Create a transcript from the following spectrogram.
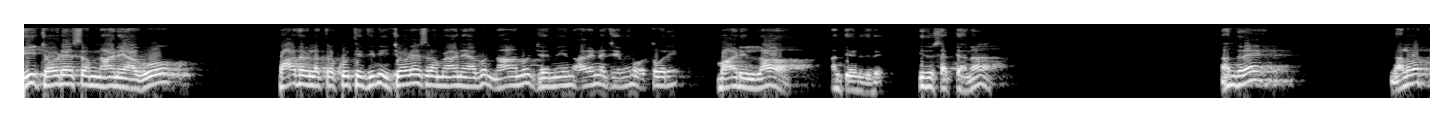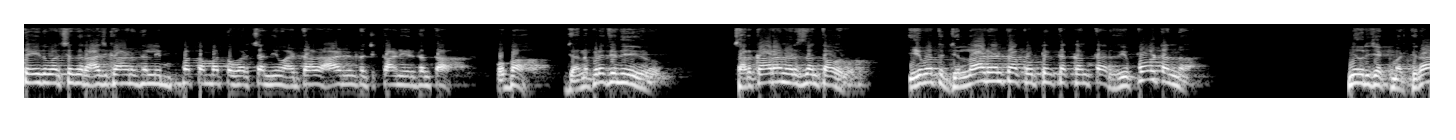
ಈ ಚೌಡೇಶ್ವರಂ ನಾಣೆ ಹಾಗೂ ಪಾದಗಳ ಹತ್ರ ಕೂತಿದ್ದೀನಿ ಈ ಚೌಡೇಶ್ವರಂ ಹಾಗೂ ನಾನು ಜಮೀನು, ಅರಣ್ಯ ಜಮೀನು ಒತ್ತುವರಿ ಮಾಡಿಲ್ಲ ಅಂತ ಹೇಳಿದ್ರಿ, ಇದು ಸತ್ಯನಾ? ಅಂದ್ರೆ ನಲವತ್ತೈದು ವರ್ಷದ ರಾಜಕಾರಣದಲ್ಲಿ ಇಪ್ಪತ್ತೊಂಬತ್ತು ವರ್ಷ ನೀವು ಆಡ್ತಾ, ಆಡಳಿತ ಚಿಕ್ಕಾಣಿ ಹಿಡಿದಂತ ಒಬ್ಬ ಜನಪ್ರತಿನಿಧಿಗಳು, ಸರ್ಕಾರ ನಡೆಸಿದಂತ ಅವರು, ಇವತ್ತು ಜಿಲ್ಲಾಡಳಿತ ಕೊಟ್ಟಿರ್ತಕ್ಕಂಥ ರಿಪೋರ್ಟ್ ಅನ್ನ ನೀವು ರಿಜೆಕ್ಟ್ ಮಾಡ್ತೀರಾ?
